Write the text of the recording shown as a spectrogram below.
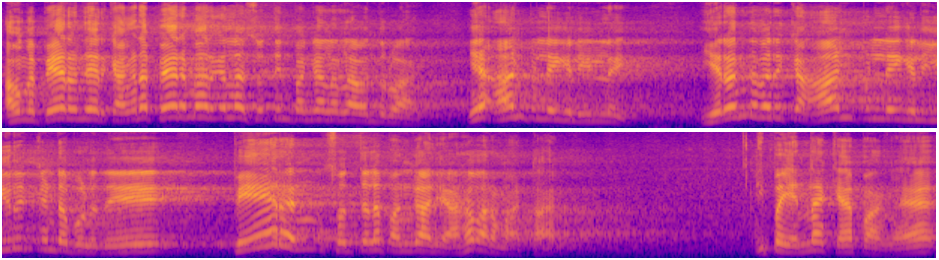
அவங்க பேரந்தே இருக்காங்கன்னா பேரமார்கள்லாம் சொத்தின் பங்காளர்களாக வந்துருவாங்க. ஏன் ஆண் பிள்ளைகள் இல்லை? இறந்தவருக்கு ஆண் பிள்ளைகள் இருக்கின்ற பொழுது பேரன் சொத்துல பங்காளியாக வரமாட்டான். இப்ப என்ன கேட்பாங்க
